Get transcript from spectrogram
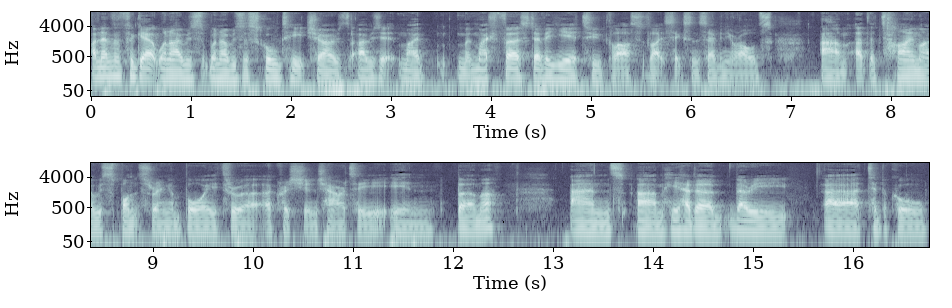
I'll never forget when I was when I was a school teacher. I was I was at my my first ever year two class was like six and seven year olds. Um, at the time, I was sponsoring a boy through a, a Christian charity in Burma, and um, he had a very uh, typical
